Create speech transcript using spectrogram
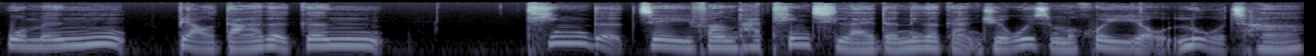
我们表达的跟听的这一方，他听起来的那个感觉，为什么会有落差？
